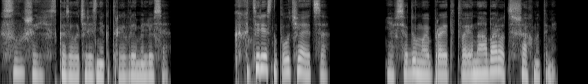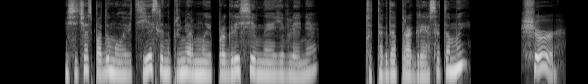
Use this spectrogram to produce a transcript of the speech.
Слушай, сказала через некоторое время Люся. Как интересно получается. Я все думаю про это твое наоборот с шахматами. И сейчас подумала, ведь если, например, мы прогрессивное явление, то тогда прогресс — это мы? «Sure», —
